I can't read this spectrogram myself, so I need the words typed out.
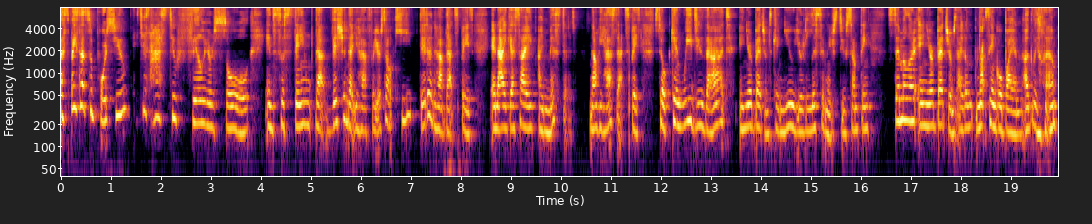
A space that supports you, it just has to fill your soul and sustain that vision that you have for yourself. He didn't have that space. And I guess I, I missed it. Now he has that space. So can we do that in your bedrooms? Can you, your listeners, do something similar in your bedrooms? I don't, I'm not saying go buy an ugly lamp.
